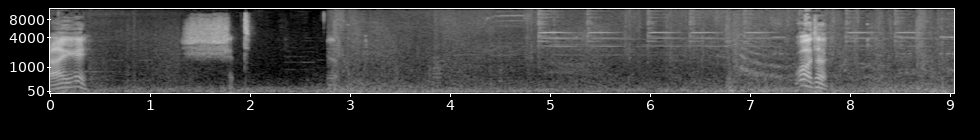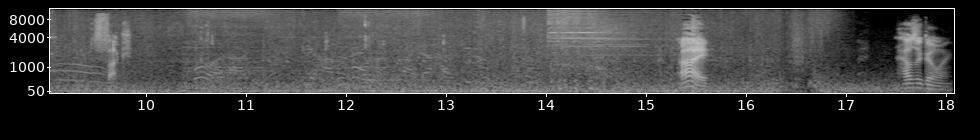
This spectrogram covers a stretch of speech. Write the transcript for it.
Ah, yeah. Shit. Yeah. What the? Fuck. Hi. How's it going?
